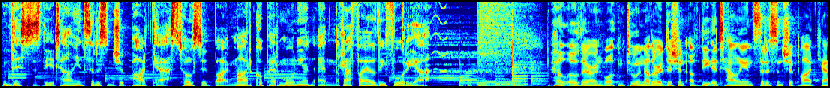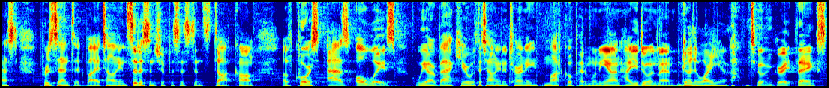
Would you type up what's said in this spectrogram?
This is the Italian Citizenship Podcast hosted by Marco Permunian and Rafael Di Furia. Hello there, and welcome to another edition of the Italian Citizenship Podcast presented by ItalianCitizenshipAssistance.com. Of course, as always, we are back here with Italian attorney Marco Permunian. How you doing, man? Good, how are you? I'm doing great, thanks.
